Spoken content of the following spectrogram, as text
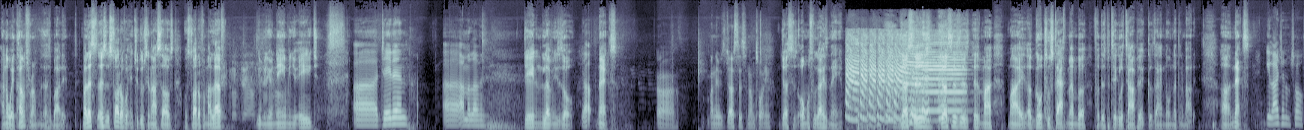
I know where it comes from, but that's about it. But let's let's start off with introducing ourselves. We'll start off on my left. Give me your name and your age. Uh, Jaden, uh, I'm 11. Jaden, 11 years old. Yup. Next, Uh, my name is Justice, and I'm 20. Justice almost forgot his name. Justice Justice is, is my my uh, go-to staff member for this particular topic because I know nothing about it. Uh, next, Elijah, I'm 12.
